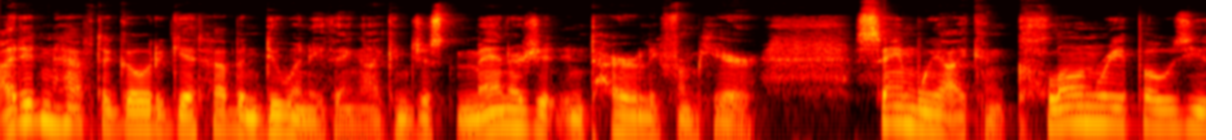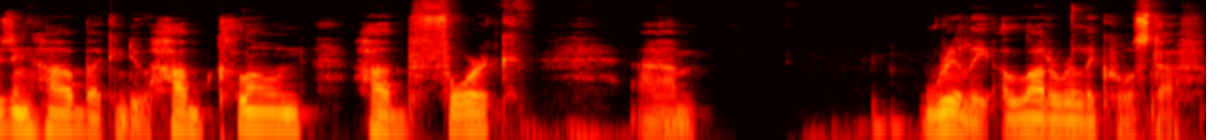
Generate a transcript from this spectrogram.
I didn't have to go to GitHub and do anything. I can just manage it entirely from here. Same way I can clone repos using Hub. I can do Hub clone, Hub fork. Um, really, a lot of really cool stuff.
